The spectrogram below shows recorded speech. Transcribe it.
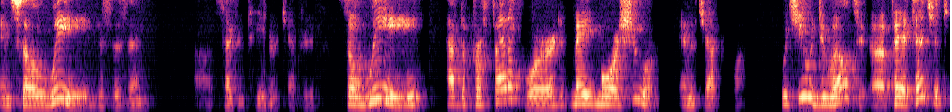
And so we, this is in uh, Second Peter chapter 2. So we have the prophetic word made more sure in the chapter 1, which you would do well to uh, pay attention to.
